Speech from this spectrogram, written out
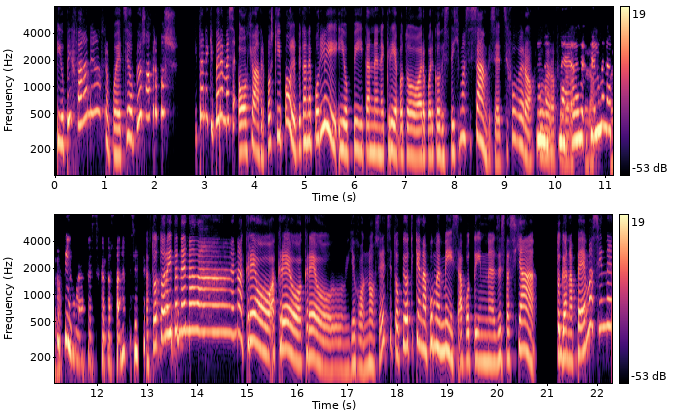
οι οποίοι φάγανε άνθρωπο έτσι, ο οποίος άνθρωπος ήταν εκεί πέρα μέσα. Όχι ο άνθρωπος και οι υπόλοιποι. Ήταν πολλοί οι οποίοι ήταν νεκροί από το αεροπορικό δυστύχημα στι Άνδη. Έτσι. Φοβερό. Ναι, φοβερό, ναι, φοβερό, ναι, φοβερό, θέλουμε να αποφύγουμε αυτές τις καταστάσεις. Αυτό τώρα ήταν ένα, ένα ακραίο, ακραίο, ακραίο γεγονός. Το οποίο, ό,τι και να πούμε εμείς από την ζεστασιά των καναπέ μας είναι.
